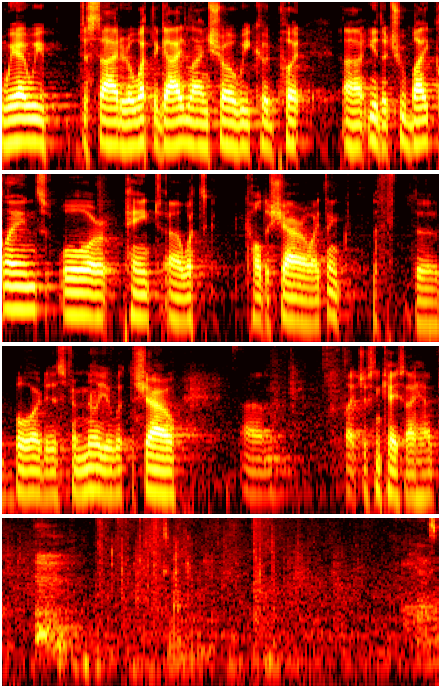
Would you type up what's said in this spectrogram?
where we decided or what the guidelines show we could put uh, either true bike lanes or paint uh, what's called a sharrow. I think the, the board is familiar with the sharrow, um, but just in case I have. thanks,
